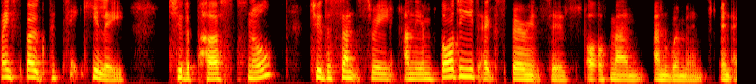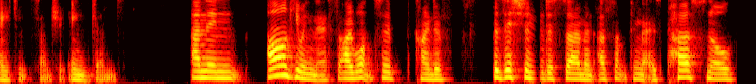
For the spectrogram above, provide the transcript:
They spoke particularly to the personal, to the sensory, and the embodied experiences of men and women in 18th century England. And in arguing this, I want to kind of position discernment as something that is personal,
